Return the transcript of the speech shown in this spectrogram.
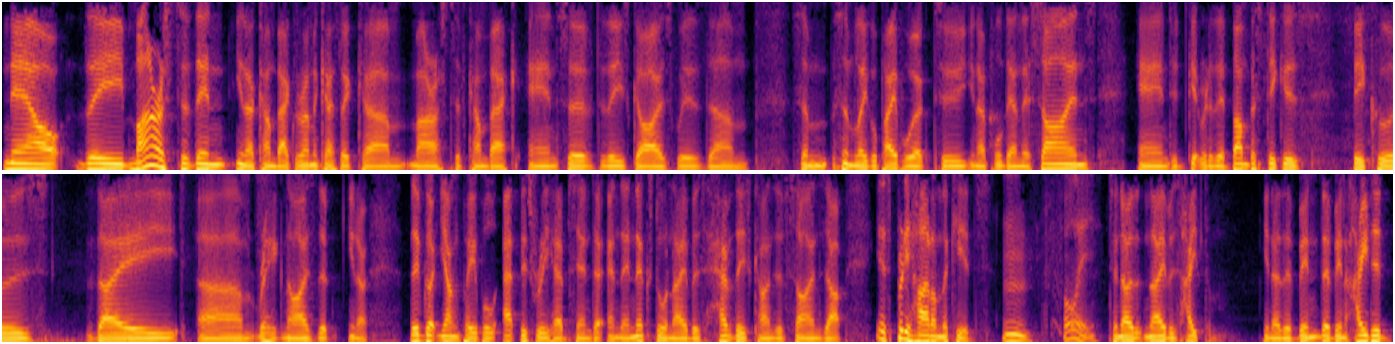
now the Marists have then, you know, come back, the Roman Catholic um Marists have come back and served these guys with um some some legal paperwork to, you know, pull down their signs and to get rid of their bumper stickers because they um, recognise that you know they've got young people at this rehab centre and their next door neighbours have these kinds of signs up. It's pretty hard on the kids Mm, fully. to know that neighbours hate them. You know they've been they've been hated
